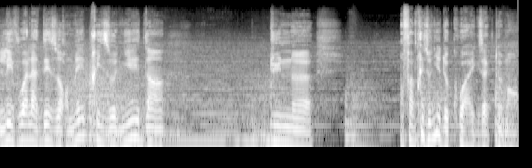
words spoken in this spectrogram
les voilà désormais prisonniers d'un... d'une... Enfin, prisonniers de quoi exactement?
